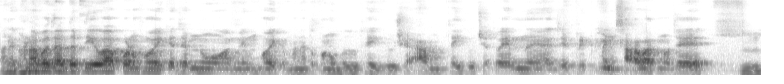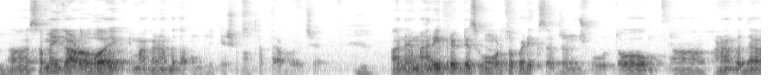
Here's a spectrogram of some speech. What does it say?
અને ઘણા બધા દર્દી એવા પણ હોય કે જેમનું આમ એમ હોય કે મને તો ઘણું બધું થઈ ગયું છે આમ થઈ ગયું છે તો એમને જે ટ્રીટમેન્ટ સારવારનો જે સમયગાળો હોય એમાં ઘણા બધા કોમ્પ્લિકેશનો થતા હોય છે. અને મારી પ્રેક્ટિસ હું ઓર્થોપેડિક સર્જન છું તો ઘણા બધા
